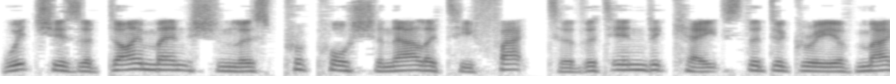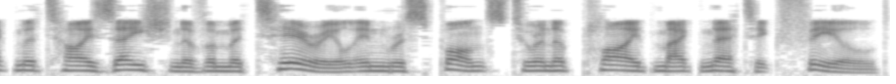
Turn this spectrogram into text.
which is a dimensionless proportionality factor that indicates the degree of magnetization of a material in response to an applied magnetic field.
